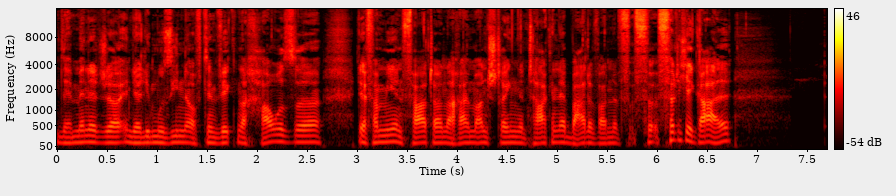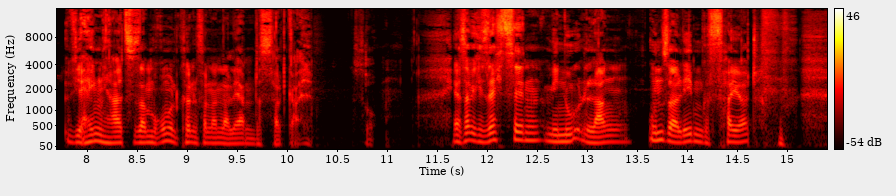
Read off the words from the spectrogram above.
der Manager in der Limousine auf dem Weg nach Hause, der Familienvater nach einem anstrengenden Tag in der Badewanne, völlig egal. Wir hängen hier halt zusammen rum und können voneinander lernen. Das ist halt geil. So. Jetzt habe ich 16 Minuten lang unser Leben gefeiert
